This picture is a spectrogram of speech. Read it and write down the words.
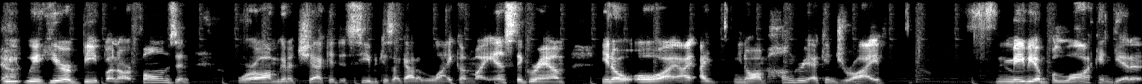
yeah. we, we hear a beep on our phones and we're oh i'm gonna check it to see because i got a like on my instagram you know oh I, I you know i'm hungry i can drive maybe a block and get a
